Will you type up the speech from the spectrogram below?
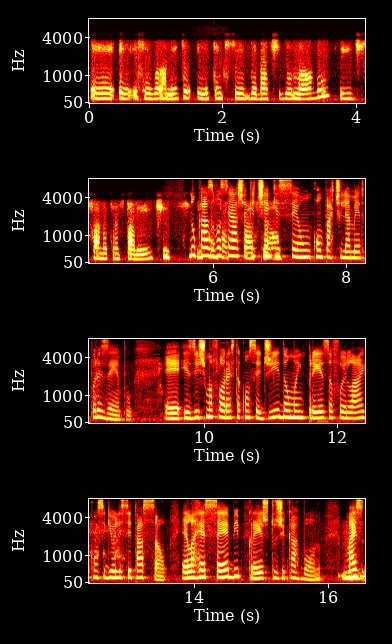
é, é, esse regulamento ele tem que ser debatido logo e de forma transparente. No caso, você acha que tinha que ser um compartilhamento, por exemplo? É, existe uma floresta concedida, uma empresa foi lá e conseguiu a licitação. Ela recebe créditos de carbono. Uhum. Mas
